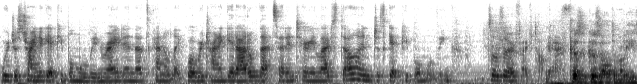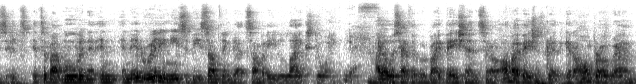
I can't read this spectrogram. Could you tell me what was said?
we're just trying to get people moving, right? And that's kind of like what we're trying to get out of that sedentary lifestyle and just get people moving. So those are our five topics. Yeah, because ultimately it's, it's it's about moving and, and, and it really needs to be something that somebody likes doing. Yes. I always have that with my patients. You know, all my patients get, get a home program,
